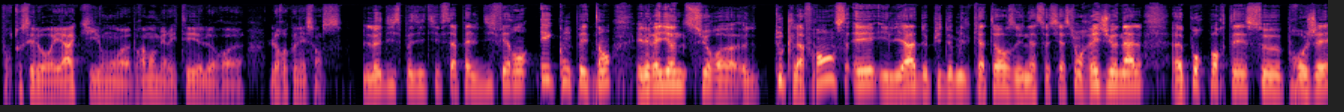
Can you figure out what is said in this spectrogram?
pour tous ces lauréats qui ont euh, vraiment mérité leur, euh, leur reconnaissance. Le dispositif s'appelle Différents et compétents. Il rayonne sur euh, toute la France et il y a depuis 2014 une association régionale euh, pour porter ce projet.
